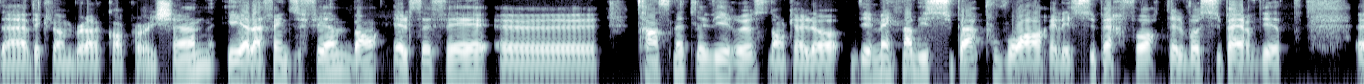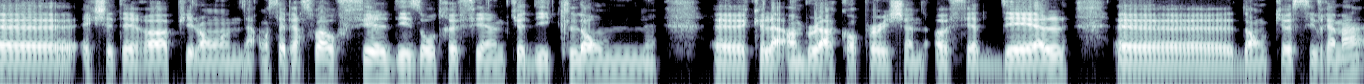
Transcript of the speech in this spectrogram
avec l'Umbrella Corporation. Et à la fin du film, bon, elle se fait transmettre le virus. Donc, elle a des, maintenant des super pouvoirs. Elle est super forte. Elle va super vite, euh, Puis on, s'aperçoit au fil des autres films a des clones euh, que la Umbrella Corporation a fait d'elle. Euh, donc, c'est vraiment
